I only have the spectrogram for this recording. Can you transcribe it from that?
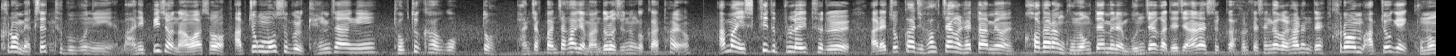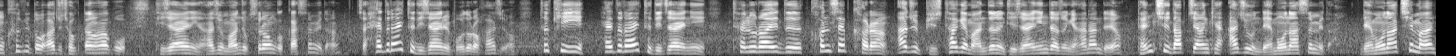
크롬 액센트 부분이 많이 삐져 나와서 앞쪽 모습을 굉장히 독특하고 또 반짝반짝하게 만들어주는 것 같아요. 아마 이 스키드 플레이트를 아래쪽까지 확장을 했다면 커다란 구멍 때문에 문제가 되지 않았을까 그렇게 생각을 하는데 크롬 앞쪽에 구멍 크기도 아주 적당하고 디자인이 아주 만족스러운 것 같습니다. 자 헤드라이트 디자인을 보도록 하죠. 특히 이 헤드라이트 디자인이 텔루라이드 컨셉카랑 아주 비슷하게 만드는 디자인 인자 중에 하나인데요. 벤츠답지 않게 아주 네모났습니다. 네모나지만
